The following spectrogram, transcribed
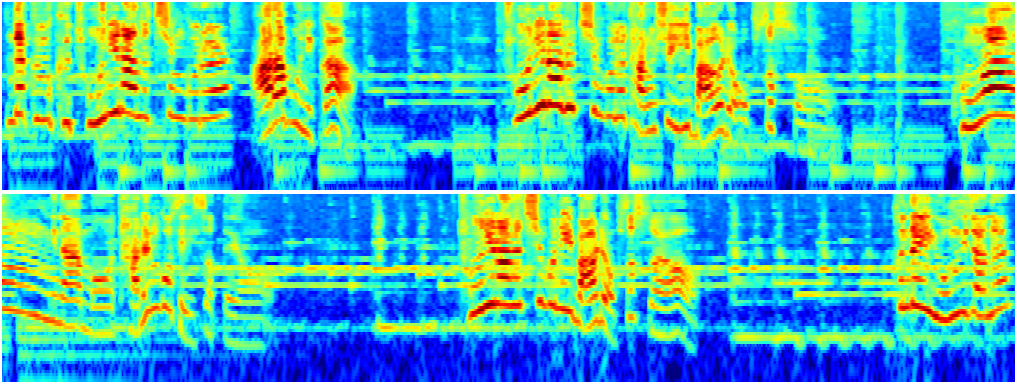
근데 그럼 그 존이라는 친구를 알아보니까 존이라는 친구는 당시에 이 마을에 없었어 공항이나 뭐 다른 곳에 있었대요 존이라는 친구는 이 마을에 없었어요 근데 이 용의자는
